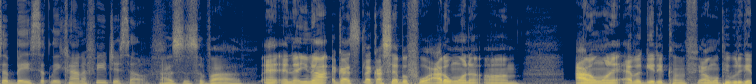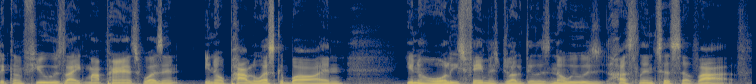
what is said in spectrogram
to basically kind of feed yourself. as to survive. And, and you know, I guess like I said before, I don't want to um, I don't want to ever get it. Conf- I don't want people to get it confused. Like my parents wasn't, you know, Pablo Escobar and you know all these famous drug dealers. No, we was hustling to survive.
